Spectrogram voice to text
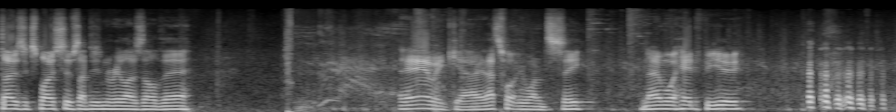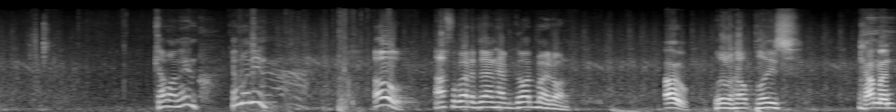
Those explosives, I didn't realize they were there. There we go. That's what we wanted to see. No more head for you. Come on in. Come on in. Oh, I forgot I don't have God mode on. Oh, A little help, please. coming!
